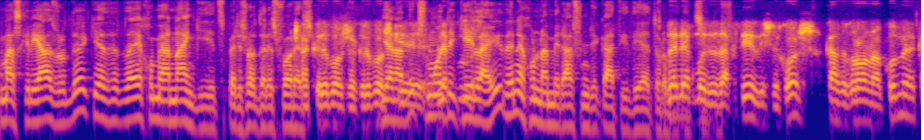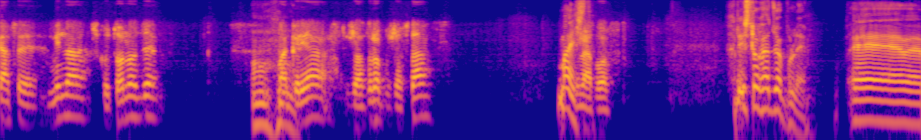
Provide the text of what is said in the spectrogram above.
μας χρειάζονται και θα έχουμε ανάγκη τις περισσότερες φορές. Ακριβώς, ακριβώς. Για να και δείξουμε βλέπουμε... ότι και οι λαοί δεν έχουν να μοιράσουν και κάτι ιδιαίτερο. Δεν έχουμε διδαχθεί δυστυχώς. Κάθε χρόνο ακούμε, κάθε μήνα σκοτώνονται. Mm-hmm. Μακριά τους ανθρώπους αυτά. Μάλιστα. να πω. Χρήστο Χατζόπουλε. Ε,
